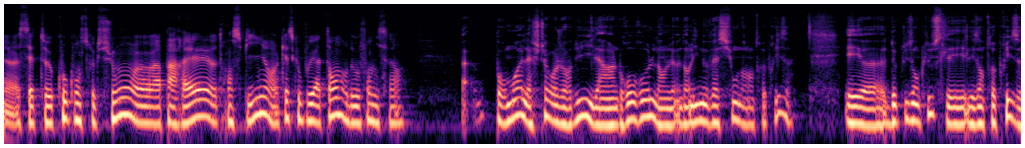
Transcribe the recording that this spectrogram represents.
euh, cette co-construction euh, apparaît, transpire? Qu'est-ce que vous pouvez attendre de vos fournisseurs? Bah, pour moi, l'acheteur aujourd'hui, il a un gros rôle dans l'innovation dans l'entreprise. Et de plus en plus, les, entreprises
